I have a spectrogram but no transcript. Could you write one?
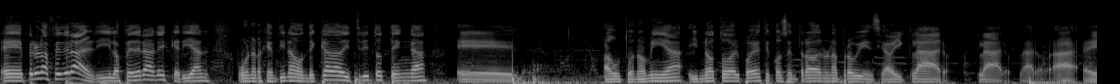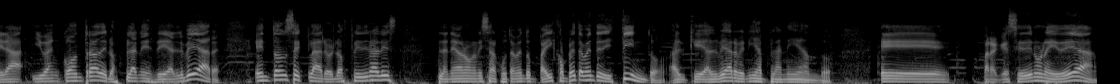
Eh, pero era federal y los federales querían una Argentina donde cada distrito tenga eh, autonomía y no todo el poder esté concentrado en una provincia. Ahí claro, Claro, claro. ah, Era, iba en contra de los planes de Alvear. Entonces, claro, los federales planeaban organizar justamente un país completamente distinto al que Alvear venía planeando. Eh, para que se den una idea,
